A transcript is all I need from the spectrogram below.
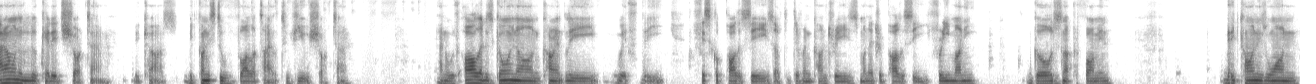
I don't want to look at it short-term because Bitcoin is too volatile to view short-term. And with all that is going on currently with the fiscal policies of the different countries, monetary policy, free money, gold is not performing. Bitcoin is one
